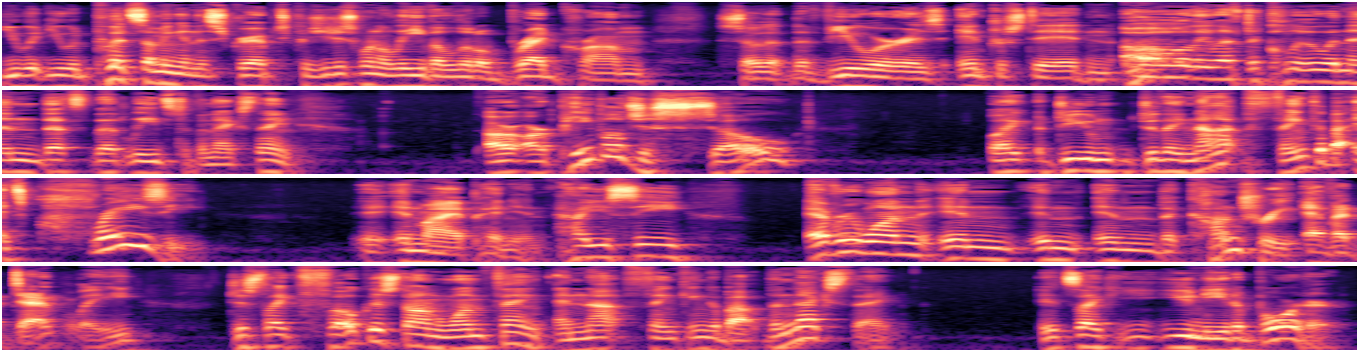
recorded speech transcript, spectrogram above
you would you would put something in the script because you just want to leave a little breadcrumb so that the viewer is interested and oh they left a clue and then that's that leads to the next thing. Are are people just so like do you do they not think about it's crazy in my opinion how you see everyone in in in the country evidently just like focused on one thing and not thinking about the next thing. It's like you need a border.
